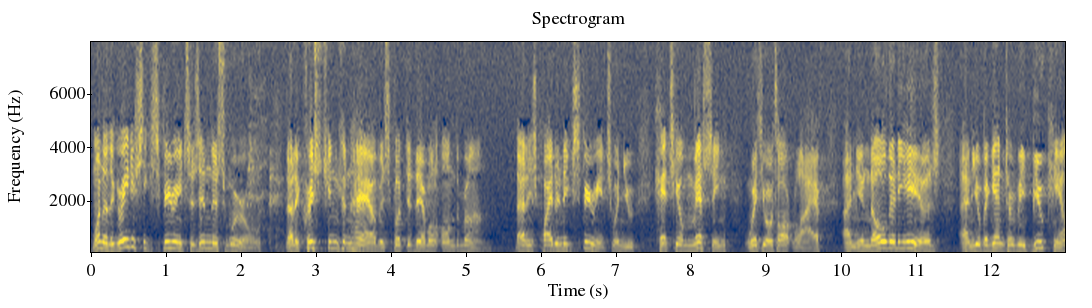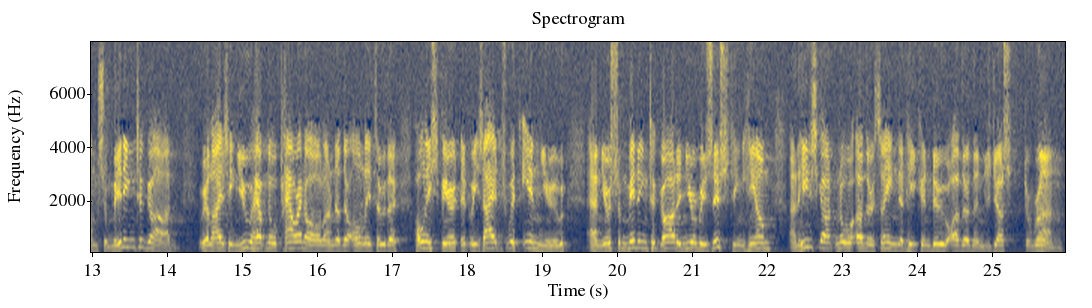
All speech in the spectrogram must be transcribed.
one of the greatest experiences in this world that a Christian can have is put the devil on the run. That is quite an experience when you catch him messing with your thought life and you know that he is, and you begin to rebuke him, submitting to God, realizing you have no power at all under the only through the Holy Spirit that resides within you, and you're submitting to God and you're resisting him, and he's got no other thing that he can do other than just to run.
